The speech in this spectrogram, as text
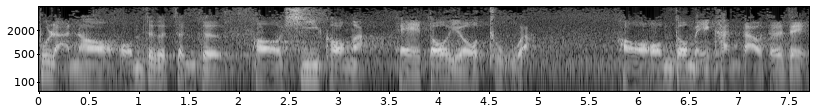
不然哈，我们这个整个哦虚空啊，哎都有土啊，好，我们都没看到，对不对？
